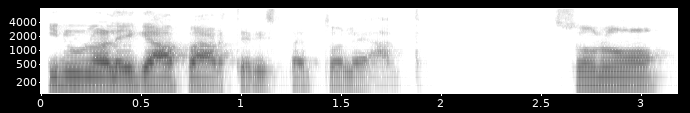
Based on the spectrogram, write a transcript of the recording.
in una lega a parte rispetto alle altre. Sono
